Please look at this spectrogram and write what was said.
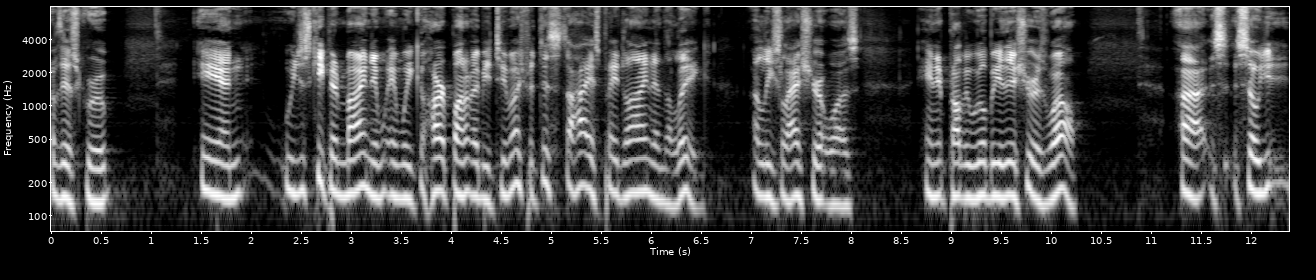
of this group, and we just keep in mind, and, and we harp on it maybe too much, but this is the highest paid line in the league. At least last year it was, and it probably will be this year as well. Uh, so you,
